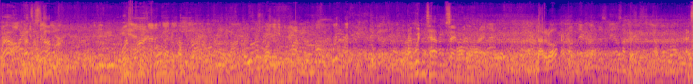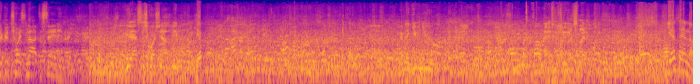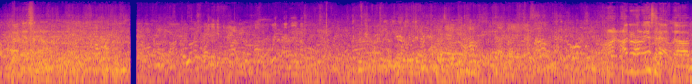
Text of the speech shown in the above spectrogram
Wow, that's a stumper. One line. I wouldn't have him say one line. Not at all? That's a good choice not to say anything. You asked this question out of the people? Yep. Have they given you Yes and no. Yes and no. I, I don't know how to answer that. Um,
